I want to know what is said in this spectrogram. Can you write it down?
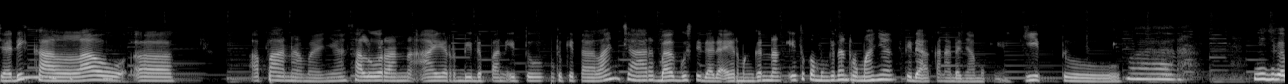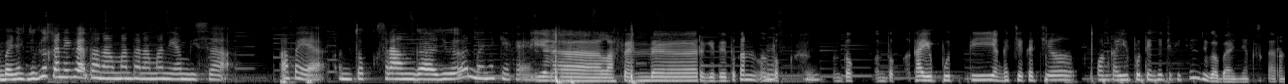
Jadi hmm. kalau uh, apa namanya saluran air di depan itu itu kita lancar bagus tidak ada air menggenang itu kemungkinan rumahnya tidak akan ada nyamuknya gitu wah ini juga banyak juga kan ya kak tanaman-tanaman yang bisa apa ya untuk serangga juga kan banyak ya kayak ya? iya lavender gitu itu kan untuk hmm. untuk untuk kayu putih yang kecil-kecil pohon kayu putih yang kecil-kecil juga banyak sekarang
